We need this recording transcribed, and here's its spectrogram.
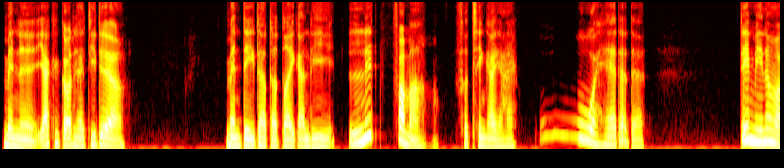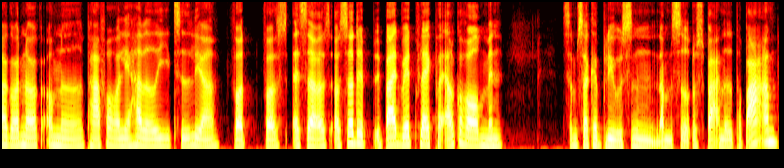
men øh, jeg kan godt have de der mandater, der drikker lige lidt for meget. Så tænker jeg, uh, da da. Det minder mig godt nok om noget parforhold, jeg har været i tidligere. For, for, altså, og, og så er det bare et red flag på alkohol, men som så kan blive sådan, når man sidder du så bare nede på baren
